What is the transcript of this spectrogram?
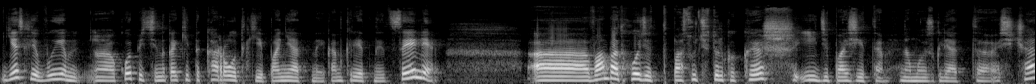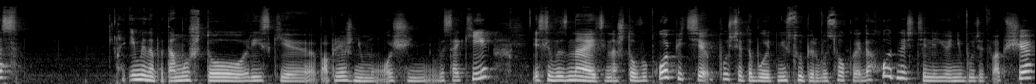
если вы э, копите на какие-то короткие, понятные, конкретные цели, вам подходит, по сути, только кэш и депозиты, на мой взгляд, э, сейчас. Именно потому, что риски по-прежнему очень высоки. Если вы знаете, на что вы копите, пусть это будет не супер высокая доходность или ее не будет вообще,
